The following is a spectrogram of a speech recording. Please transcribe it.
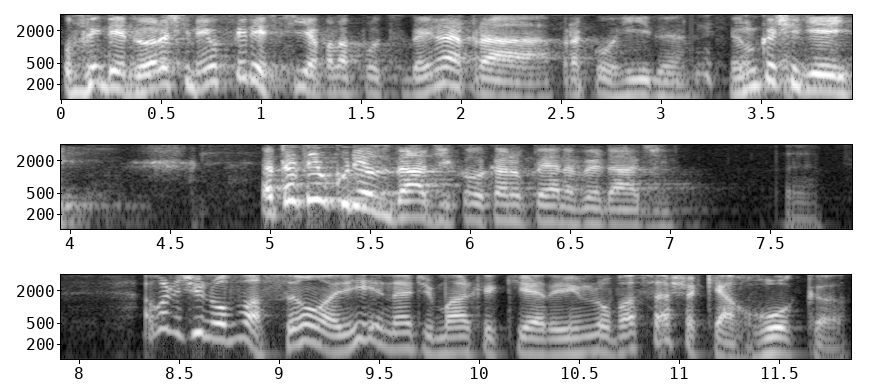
o vendedor acho que nem oferecia, falar, putz, isso daí não é pra corrida. Eu nunca cheguei. Eu até tenho curiosidade de colocar no pé, na verdade. Agora, de inovação aí, né, de marca que era inovar, você acha que a Roca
